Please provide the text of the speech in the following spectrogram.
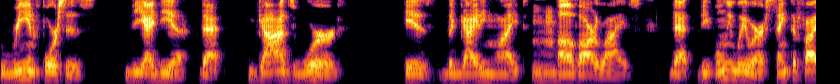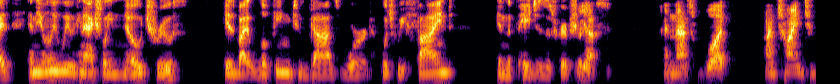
reinforces the idea that God's word is the guiding light mm-hmm. of our lives. That the only way we are sanctified and the only way we can actually know truth is by looking to God's word, which we find in the pages of Scripture. Yes. And that's what I'm trying to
